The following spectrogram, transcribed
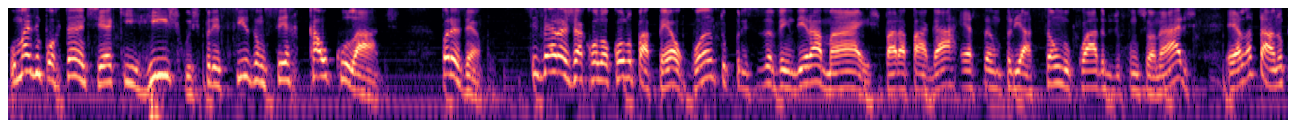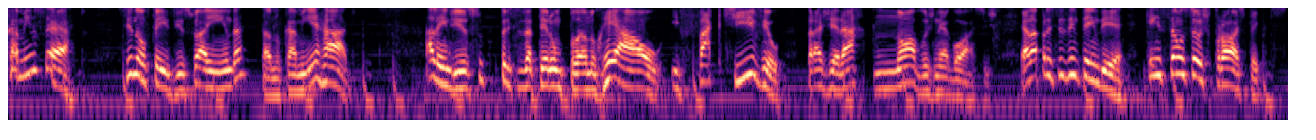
O mais importante é que riscos precisam ser calculados. Por exemplo, se Vera já colocou no papel quanto precisa vender a mais para pagar essa ampliação no quadro de funcionários, ela está no caminho certo. Se não fez isso ainda, está no caminho errado. Além disso, precisa ter um plano real e factível para gerar novos negócios. Ela precisa entender quem são seus prospects,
